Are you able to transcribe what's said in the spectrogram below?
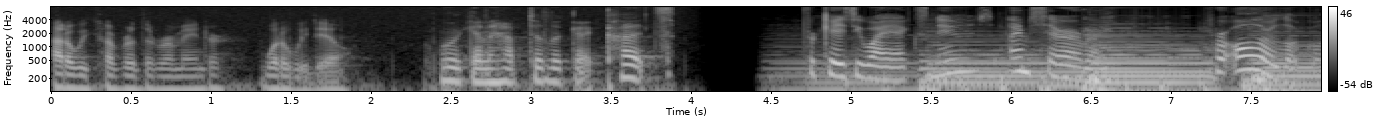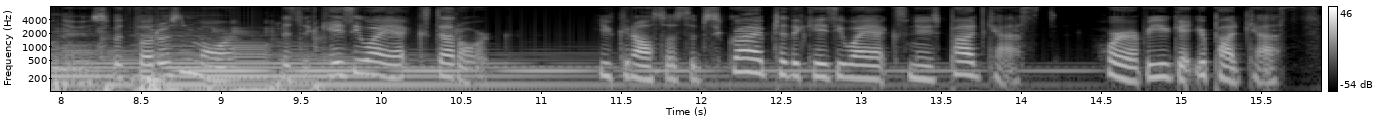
How do we cover the remainder? What do we do? We're going to have to look at cuts. For KZYX News, I'm Sarah Wright. For all our local news with photos and more, visit kzyx.org. You can also subscribe to the KZYX News podcast, wherever you get your podcasts.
